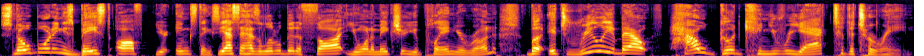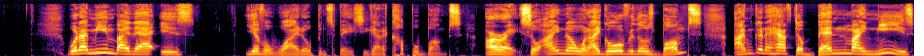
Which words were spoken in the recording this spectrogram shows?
Snowboarding is based off your instincts. Yes, it has a little bit of thought. You want to make sure you plan your run, but it's really about how good can you react to the terrain. What I mean by that is you have a wide open space. You got a couple bumps. All right, so I know when I go over those bumps, I'm to have to bend my knees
